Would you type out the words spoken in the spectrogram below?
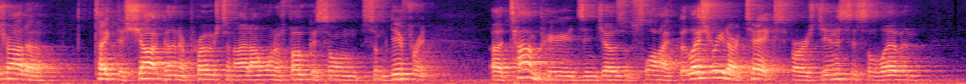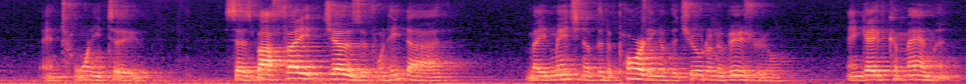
to try to take the shotgun approach tonight. I want to focus on some different uh, time periods in Joseph's life. But let's read our text first Genesis 11 and 22. It says, By faith, Joseph, when he died, made mention of the departing of the children of Israel and gave commandment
